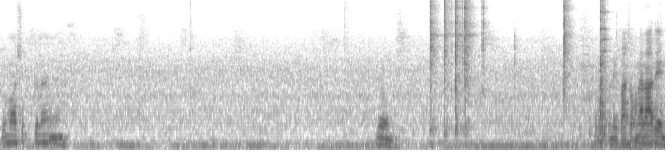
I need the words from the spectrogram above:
Pumasok ka na. Yun. Ito na ipasok na natin.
